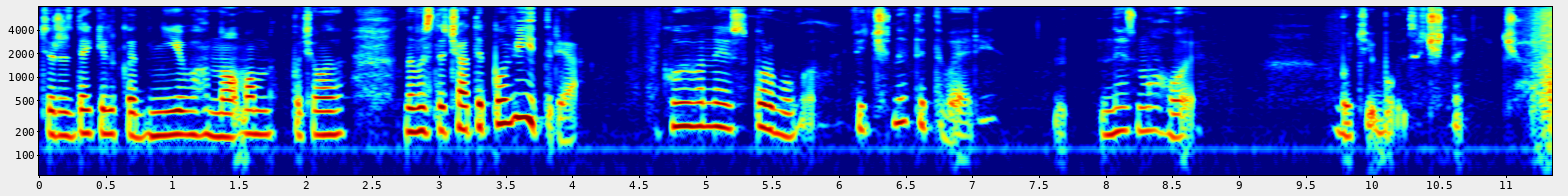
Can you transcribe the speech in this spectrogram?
Через декілька днів гномам почало не вистачати повітря. І вони спробували відчинити двері, не змогли, бо ті були зачинені чаром.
